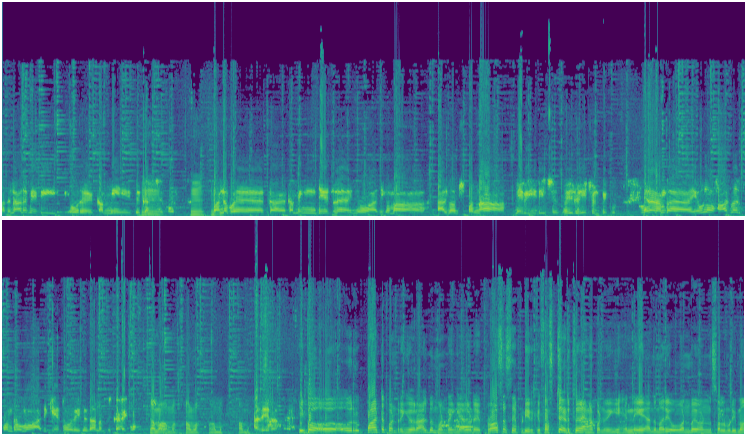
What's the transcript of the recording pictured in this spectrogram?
அதனால மேபி ஒரு கம்மி இது கிடைச்சிருக்கும். பண்ண கம்மிங் டேட்ல இன்னும் அதிகமா ஆல்பம்ஸ் பண்ணா maybe reach reach will be good ஏன்னா நம்ம எவ்வளவு ஹார்ட் ஒர்க் பண்றோமோ அதுக்கேற்ற ஒரு இதுதான் நமக்கு கிடைக்கும். ஆமா ஆமா ஆமா ஆமா ஆமா. அதேதான். இப்போ ஒரு பாட்டு பண்றீங்க ஒரு ஆல்பம் பண்றீங்க அதோட ப்ராசஸ் எப்படி இருக்கு? ஃபர்ஸ்ட் எடுத்து என்ன பண்ணுவீங்க? என்ன அந்த மாதிரி ஒன் பை ஒன் சொல்ல முடியுமா?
